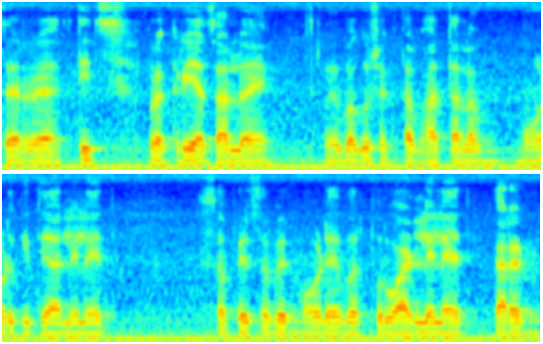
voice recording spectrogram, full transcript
तर तीच प्रक्रिया चालू आहे. तुम्ही बघू शकता भाताला मोड किती आलेले आहेत. सफेद सफेद मोड आहे भरपूर वाढलेले आहेत. कारण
